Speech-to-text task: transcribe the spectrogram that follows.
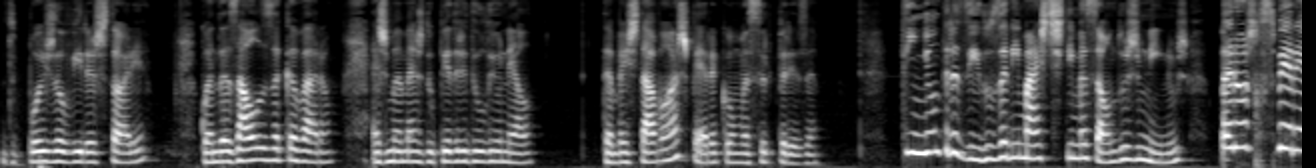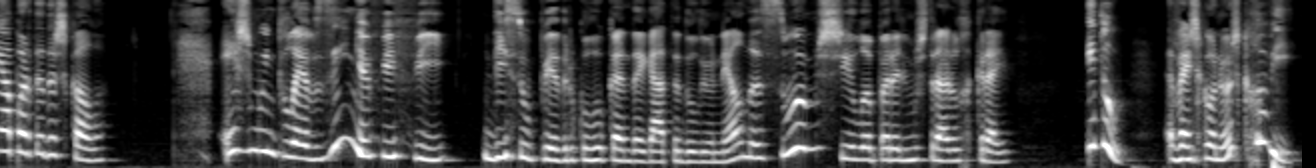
Depois de ouvir a história, quando as aulas acabaram, as mamães do Pedro e do Lionel também estavam à espera com uma surpresa. Tinham trazido os animais de estimação dos meninos para os receberem à porta da escola. És muito levezinha, Fifi, disse o Pedro, colocando a gata do Lionel na sua mochila para lhe mostrar o recreio. E tu, vens connosco, Rubi?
